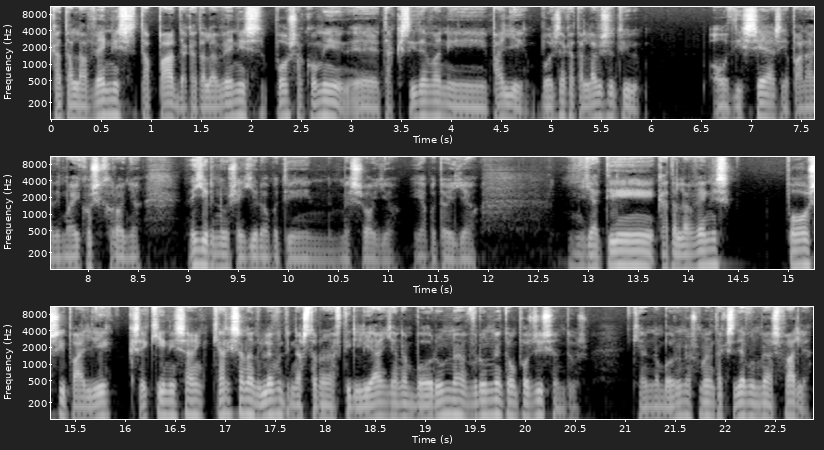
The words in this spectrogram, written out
Καταλαβαίνεις τα πάντα. Καταλαβαίνεις πώς ακόμη ε, ταξίδευαν οι παλιοί. Μπορείς να καταλάβεις ότι ο Οδυσσέας για παράδειγμα 20 χρόνια δεν γυρνούσε γύρω από την Μεσόγειο ή από το Αιγαίο γιατί καταλαβαίνεις πώς οι παλιοί ξεκίνησαν και άρχισαν να δουλεύουν την αστροναυτιλία για να μπορούν να βρουν το position τους και να μπορούν ας πούμε, να ταξιδεύουν με ασφάλεια.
